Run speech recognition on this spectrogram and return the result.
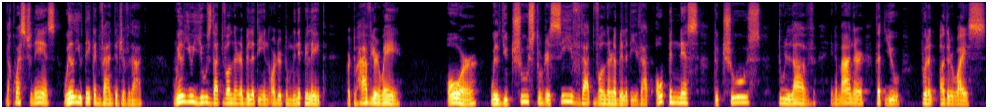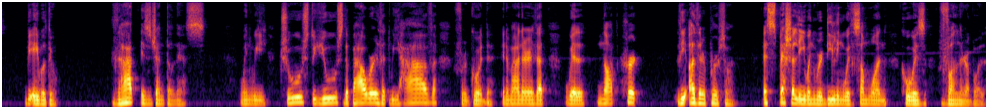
The question is will you take advantage of that? Will you use that vulnerability in order to manipulate or to have your way? Or will you choose to receive that vulnerability, that openness to choose to love in a manner that you wouldn't otherwise be able to. That is gentleness. When we choose to use the power that we have for good in a manner that will not hurt the other person, especially when we're dealing with someone who is vulnerable.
